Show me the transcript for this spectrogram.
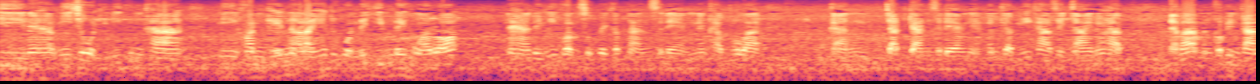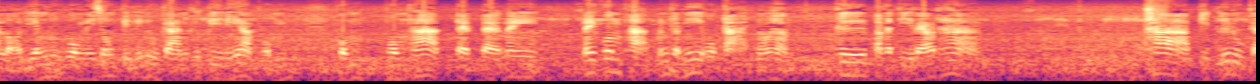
ดีๆนะครับมีโชว์ที่มีคุณค่ามีคอนเทนต์อะไรให้ทุกคนได้ยิ้มได้หัวเราะนะฮะได้มีความสุขไปกับการแสดงนะครับ เพราะว่าการจัดการแสดงเนี่ยมันกับมีค่าใส่ใจนะครับ แต่ว่ามันก็เป็นการหล่อเลี้ยงลูกวงในช่วงปิดฤดูกาลคือปีนี้ผมผมผมพลาด แต่แต่ในในความพลาดมันก็มีโอกาสนะครับ คือปกติแล้วถ้า ถ้าปิดฤดูก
